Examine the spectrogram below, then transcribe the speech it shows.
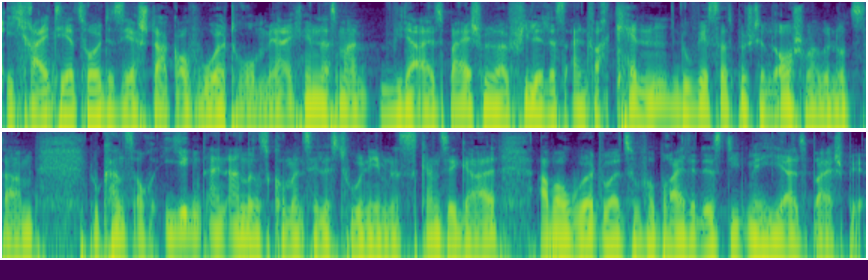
ich reite jetzt heute sehr stark auf Word rum. Ja, ich nehme das mal wieder als Beispiel, weil viele das einfach kennen. Du wirst das bestimmt auch schon mal benutzt haben. Du kannst auch irgendein anderes kommerzielles Tool nehmen. Das ist ganz egal. Aber Word, weil es so verbreitet ist, dient mir hier als Beispiel.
